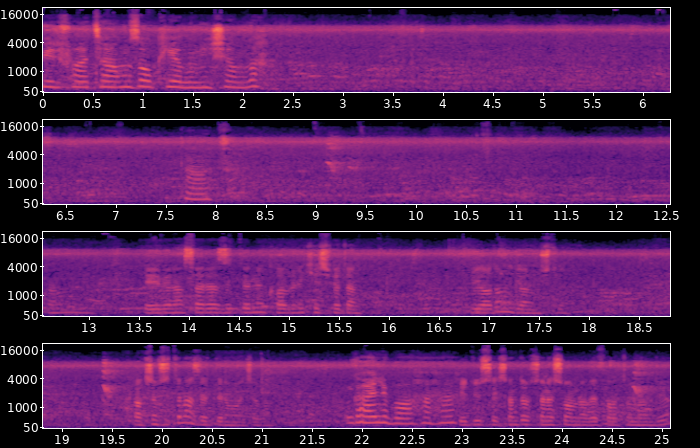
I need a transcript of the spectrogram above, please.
Bir Fatiha'mızı okuyalım inşallah. Evet. Eyüp Ensari Hazretleri'nin kabrini keşfeden rüyada mı görmüştü? Akşemseddin Hazretleri mi acaba? Galiba. hı hı. 784 sene sonra vefatından diyor.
